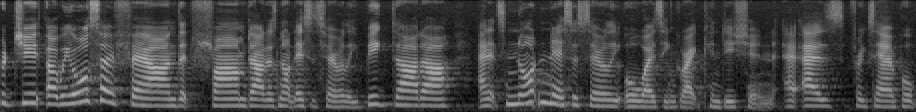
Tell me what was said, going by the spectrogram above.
Uh, we also found that farm data is not necessarily big data and it's not necessarily always in great condition, as, for example,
